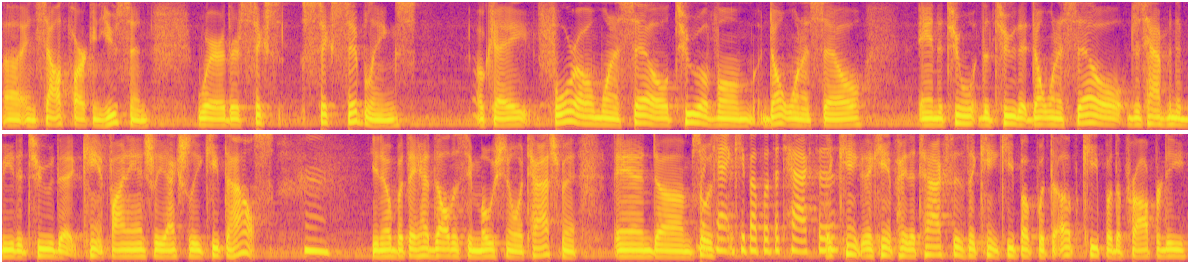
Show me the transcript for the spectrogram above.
uh, in South Park in Houston, where there's six six siblings. Okay, four of them want to sell, two of them don't want to sell, and the two the two that don't want to sell just happen to be the two that can't financially actually keep the house. You know, but they had all this emotional attachment, and um, so they can't keep up with the taxes they can't they can't pay the taxes. They can't keep up with the upkeep of the property.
